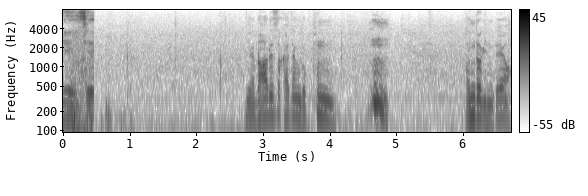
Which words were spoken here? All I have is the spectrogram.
예, 이제 예, 마을에서 가장 높은 언덕인데요.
